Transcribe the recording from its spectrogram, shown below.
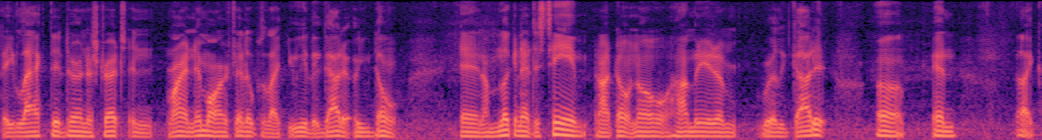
they lacked it during the stretch. And Ryan Nembhard straight up was like, you either got it or you don't. And I'm looking at this team, and I don't know how many of them really got it. Um, and like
